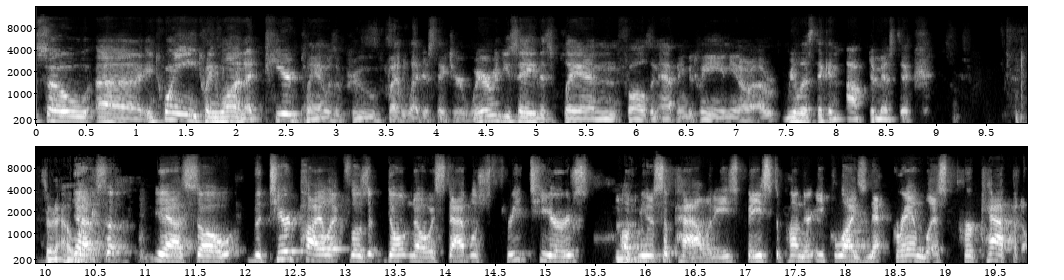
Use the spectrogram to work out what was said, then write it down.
so uh, in 2021, a tiered plan was approved by the legislature. Where would you say this plan falls in happening between, you know, a realistic and optimistic sort of outlook? Yeah, so, yeah, so the tiered pilot, for those that don't know, established three tiers mm-hmm. of municipalities based upon their equalized net grand list per capita.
